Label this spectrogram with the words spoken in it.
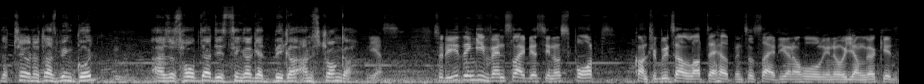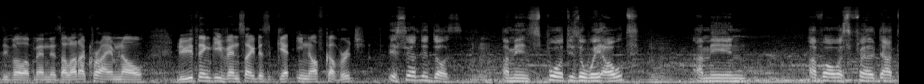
The turnout has been good. Mm-hmm. I just hope that this thing will get bigger and stronger. Yes. So do you think events like this, you know, sport contributes a lot to helping society on a whole, you know, younger kids development. There's a lot of crime now. Do you think events like this get enough coverage? It certainly does. Mm-hmm. I mean, sport is a way out. Mm-hmm. I mean, I've always felt that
